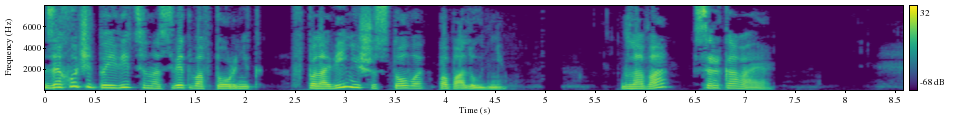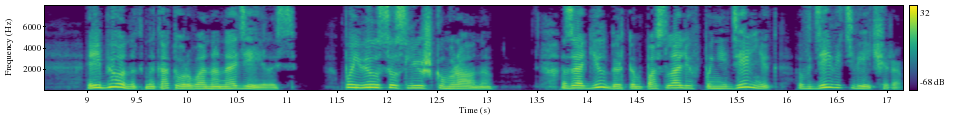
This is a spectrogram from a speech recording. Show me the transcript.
захочет появиться на свет во вторник в половине шестого пополудни. Глава сороковая. Ребенок, на которого она надеялась, появился слишком рано. За Гилбертом послали в понедельник в девять вечера.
